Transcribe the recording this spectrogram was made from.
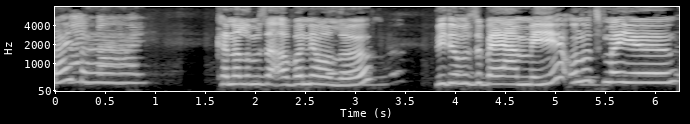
Bye bay. bye. Kanalımıza abone olup videomuzu beğenmeyi unutmayın.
